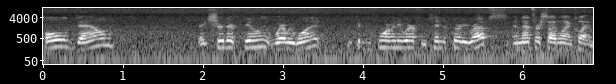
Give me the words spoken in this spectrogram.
hold, down. Make sure they're feeling it where we want it. You can perform anywhere from 10 to 30 reps, and that's our side-lying clam.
